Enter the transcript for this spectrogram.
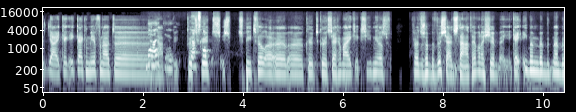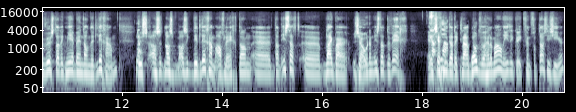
ja, ik kijk, ik kijk er meer vanuit, uh, ja, ja, kun, ja, kun je spiritueel uh, kun, kun je het zeggen, maar ik, ik zie het meer als vanuit een soort bewustzijn staat. Hè? Want als je, kijk, ik ben me bewust dat ik meer ben dan dit lichaam. Ja. Dus als, het, als, als ik dit lichaam afleg, dan, uh, dan is dat uh, blijkbaar zo. Dan is dat de weg. En ja, ik zeg ja. niet dat ik graag dood wil, helemaal niet. Ik, ik vind het fantastisch hier.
